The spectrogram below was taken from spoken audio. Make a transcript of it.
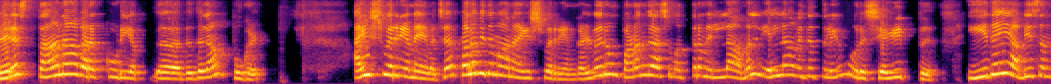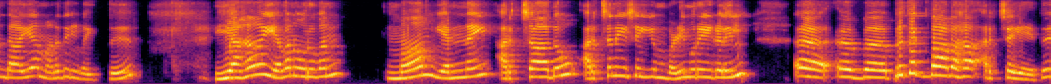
வேற ஸ்தானா வரக்கூடிய இதுதான் புகழ். ஐஸ்வர்யமே வச்ச பலவிதமான ஐஸ்வர்யங்கள். வெறும் பணங்காசு மாத்திரம் இல்லாமல் எல்லா விதத்திலையும் ஒரு செழிப்பு. இதை அபிசந்தாய மனதில் வைத்து யகா எவன் ஒருவன் மாம் என்னை அர்ச்சாதோ அர்ச்சனை செய்யும் வழிமுறைகளில் பிருத்தக் பாவக அர்ச்சையேது.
